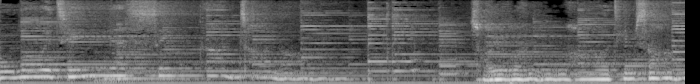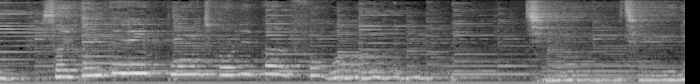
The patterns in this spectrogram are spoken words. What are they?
无奈只一息间灿烂，随云下渐散，逝去的光彩不复还。迟迟年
